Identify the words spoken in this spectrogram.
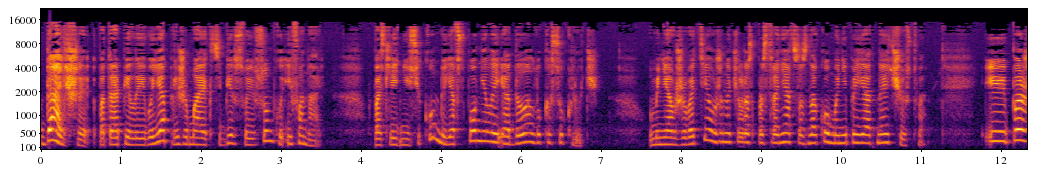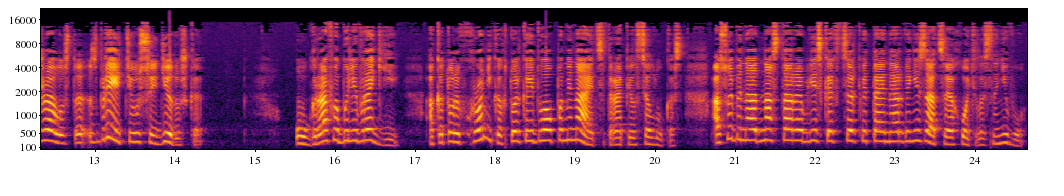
«Дальше!» — поторопила его я, прижимая к себе свою сумку и фонарь. В последнюю секунду я вспомнила и отдала Лукасу ключ. У меня в животе уже начало распространяться знакомое неприятное чувство. «И, пожалуйста, сбрейте усы, дедушка!» У графа были враги, о которых в хрониках только едва упоминается, торопился Лукас. Особенно одна старая близкая к церкви тайная организация охотилась на него.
